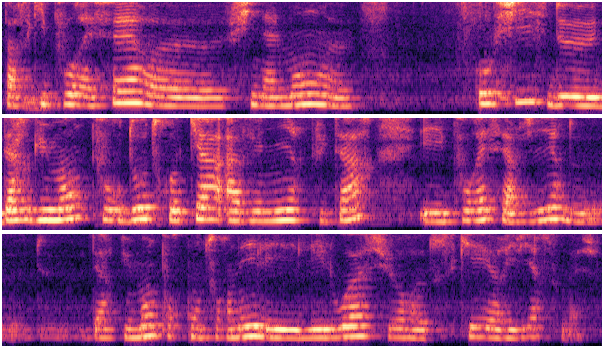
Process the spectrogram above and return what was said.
parce qu'il pourrait faire finalement office d'argument pour d'autres cas à venir plus tard et pourrait servir d'argument pour contourner les, les, lois sur tout ce qui est rivière sauvage.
